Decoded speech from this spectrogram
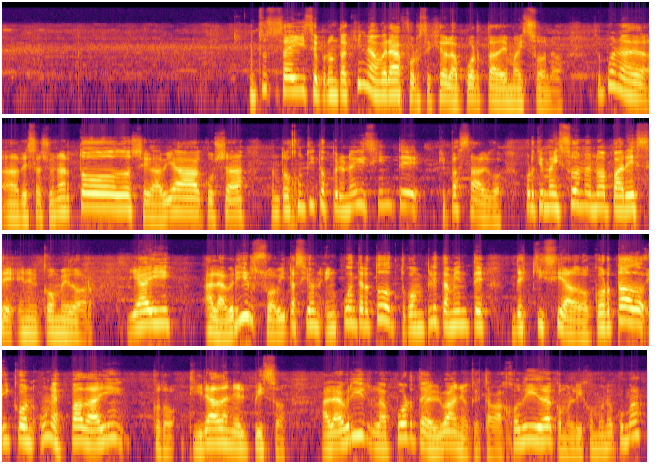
Entonces ahí se pregunta, ¿quién habrá forcejeado la puerta de Maizono? Se ponen a, desayunar todos, llega Byakuya, están todos juntitos, pero nadie siente que pasa algo. Porque Maizono no aparece en el comedor. Y ahí, al abrir su habitación, encuentra todo completamente desquiciado, cortado y con una espada ahí tirada en el piso. Al abrir la puerta del baño, que estaba jodida, como le dijo Monokuma,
